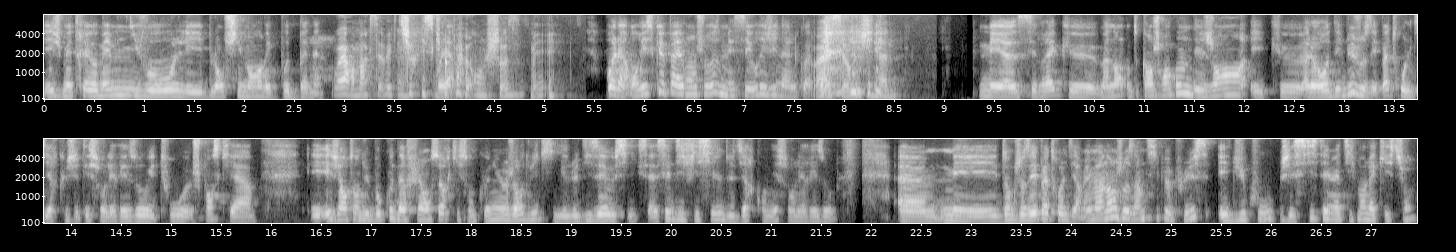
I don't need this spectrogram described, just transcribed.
et, je mettrais au même niveau les blanchiments avec peau de banane. Ouais, remarque, c'est vrai que tu risques pas grand chose, mais. Voilà, on risque pas grand chose, mais c'est original, quoi. Ouais, c'est original. Mais euh, c'est vrai que maintenant, quand je rencontre des gens et que. Alors, au début, je n'osais pas trop le dire que j'étais sur les réseaux et tout. Je pense qu'il y a, et, j'ai entendu beaucoup d'influenceurs qui sont connus aujourd'hui qui le disaient aussi, que c'est assez difficile de dire qu'on est sur les réseaux. Euh, mais donc, j'osais pas trop le dire. Mais maintenant, j'ose un petit peu plus. Et du coup, j'ai systématiquement la question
